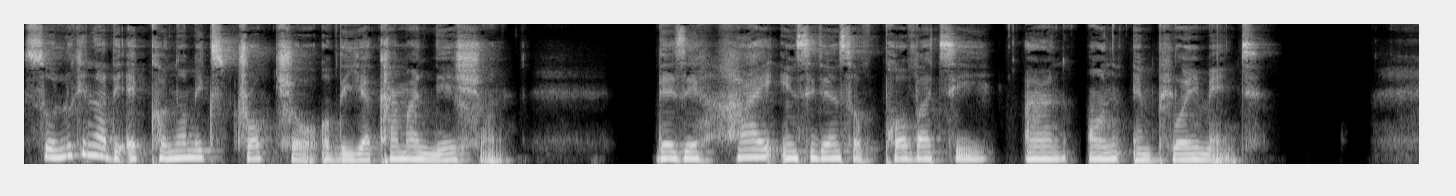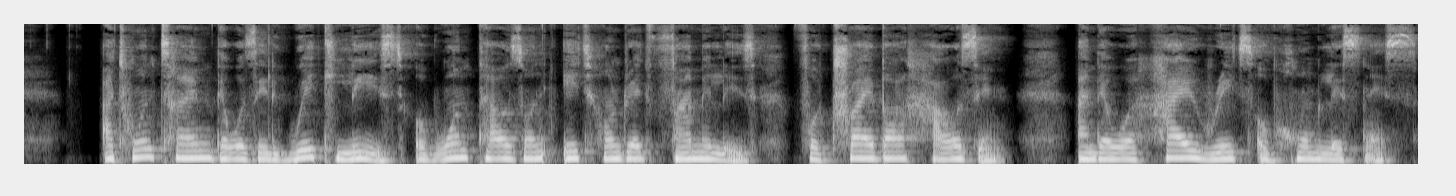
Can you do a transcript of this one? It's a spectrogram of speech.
So, looking at the economic structure of the Yakama Nation, there's a high incidence of poverty and unemployment. At one time, there was a wait list of 1,800 families for tribal housing, and there were high rates of homelessness.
